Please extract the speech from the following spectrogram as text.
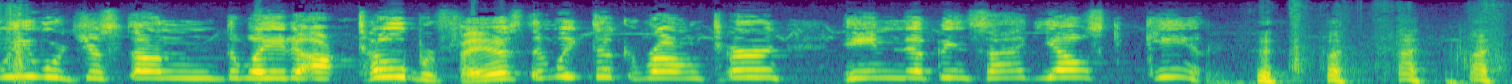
we were just on the way to Oktoberfest and we took a wrong turn and ended up inside y'all's camp.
